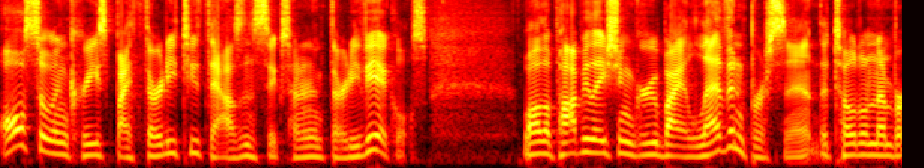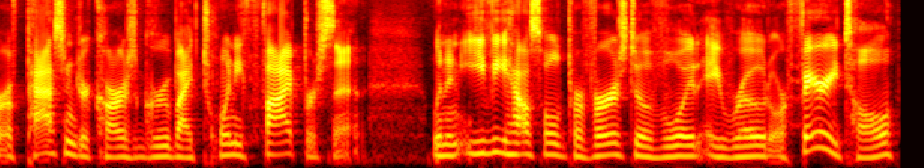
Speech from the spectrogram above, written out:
also increased by 32,630 vehicles. While the population grew by 11%, the total number of passenger cars grew by 25%. When an EV household prefers to avoid a road or ferry toll,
